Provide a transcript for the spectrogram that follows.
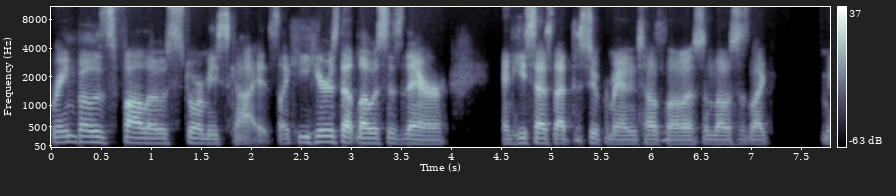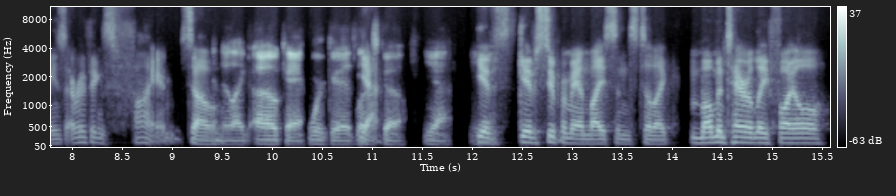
rainbows follow stormy skies like he hears that lois is there and he says that to superman who tells lois and lois is like means everything's fine so And they're like, oh, okay, we're good. Let's Yeah. go. Yeah. yeah. gives gives Superman license to like momentarily foil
